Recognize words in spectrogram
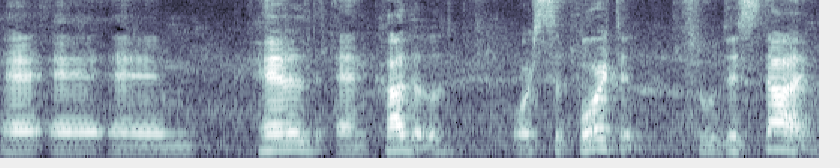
uh, uh, um, held and cuddled or supported through this time.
